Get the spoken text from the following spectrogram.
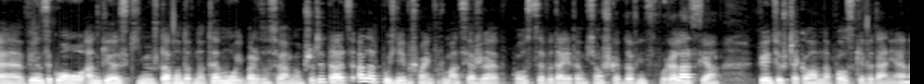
e, w języku angielskim już dawno, dawno temu i bardzo chciałam ją przeczytać, ale później wyszła informacja, że w Polsce wydaje tę książkę wydawnictwo Relacja, więc już czekałam na polskie wydanie.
